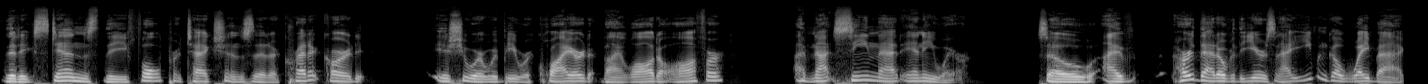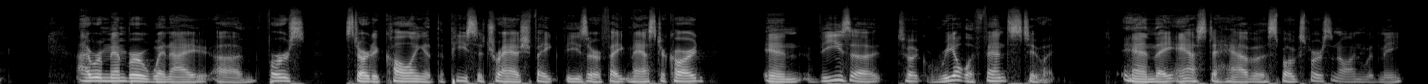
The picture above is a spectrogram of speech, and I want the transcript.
that extends the full protections that a credit card issuer would be required by law to offer. I've not seen that anywhere. So I've heard that over the years, and I even go way back. I remember when I uh, first started calling it the piece of trash fake Visa or fake MasterCard, and Visa took real offense to it. And they asked to have a spokesperson on with me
